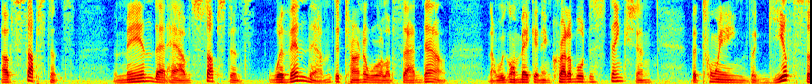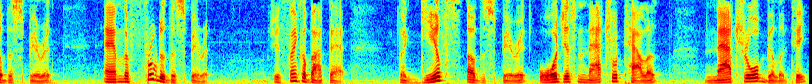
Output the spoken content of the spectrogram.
of substance, men that have substance within them to turn the world upside down. Now, we're going to make an incredible distinction between the gifts of the Spirit and the fruit of the Spirit. you think about that. The gifts of the Spirit, or just natural talent, natural ability,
